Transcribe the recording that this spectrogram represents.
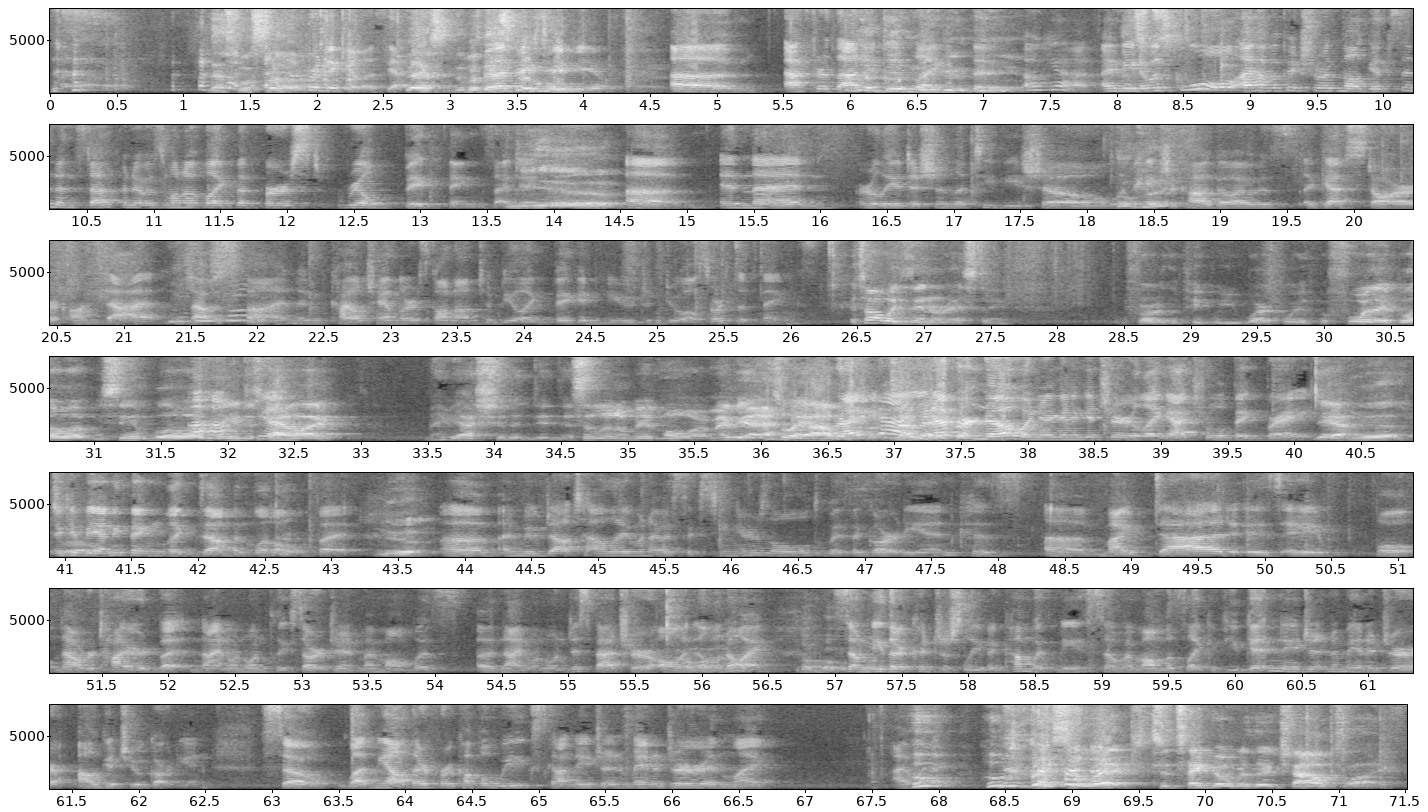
That's what's up. ridiculous. Yeah. That's but that's my big cool. debut. Um, after that, What a I good did like to the. be in. Oh yeah, I mean it was cool. I have a picture with Mel Gibson and stuff, and it was one of like the first real big things I did. Yeah. Um, and then early edition, the TV show, living in Chicago, I was a guest star on that. That's that was up. fun. And Kyle Chandler has gone on to be like big and huge and do all sorts of things. It's always interesting for the people you work with before they blow up. You see them blow up, Uh-huh, and you're just yeah. kind of like, maybe I should have did this a little bit more. Maybe I, that's the way I was. Right? So Yeah. You never couple- know when you're gonna get your like actual big break. Yeah. Yeah. It could be anything like dumb and little, but Yeah. Um, I moved out to LA when I was 16 years old with a guardian because um, my dad is a, well, now retired, but 911 police sergeant. My mom was a 911 dispatcher, all in Oh, wow. Illinois. Oh, So okay. neither could just leave and come with me. So my mom was like, if you get an agent and a manager, I'll get you a guardian. So let me out there for a couple weeks, got an agent and a manager, and like, I Who went. who did they select to take over their child's life?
